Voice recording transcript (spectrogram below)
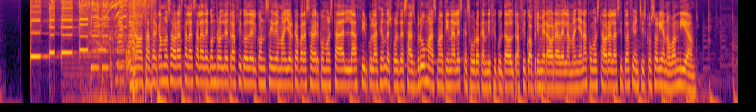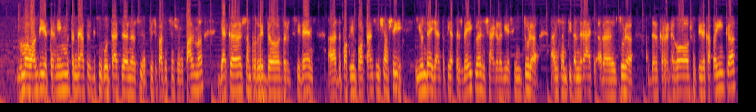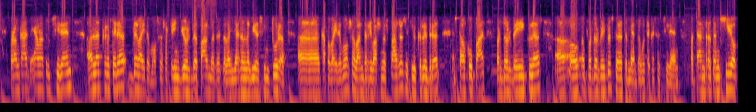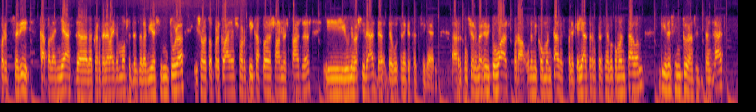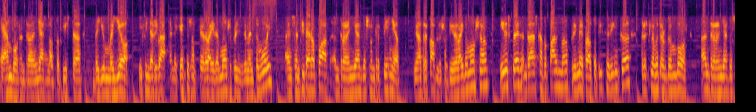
Nos acercamos ahora hasta la sala de control de tráfico del Consejo de Mallorca para saber cómo está la circulación después de esas brumas matinales que seguro que han dificultado el tráfico a primera hora de la mañana. ¿Cómo está ahora la situación? Chisco Soriano, buen día. Molt bon dia. Tenim també altres dificultats en els principals accessos de Palma, ja que s'han produït dos, dos accidents eh, de poca importància, això sí, i un d'ells han trafficat els vehicles, això era la via cintura en sentit Andratx a l'altura del carrer Negó, sortida cap a Inca, però encara hi ha un altre accident a la carretera de Vall de Mossa, sortint just de Palma des de l'enllaç en la via de cintura eh, cap a Vall de Mossa, abans d'arribar a Son Espases, aquí el carrer dret està ocupat per dos vehicles, eh, o, per dos vehicles que també han tingut aquest accident. Per tant, retenció per accedir cap a l'enllaç de la carretera de Vall de Mossa des de la via de cintura i sobretot per acabar de sortir cap a Son Espases i Universitat de, degut a aquest accident. Les retencions més habituals, però una mica augmentades per aquella altra retenció que comentàvem, via de cintura en sentit Andratx, eh, ambos entre l'enllaç a l'autopista de Llumalló i fins a arribar en aquesta sortida de Vall de Mossa precisament avui, en sentit aeroport entre l'enllaç de Son Repinya i un altre cop la sortida de Vall de Mossa, i després entrades cap a Palma, primer per l'autopista d'Inca, 3 quilòmetres d'en Bosch, entre l'enllaç de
